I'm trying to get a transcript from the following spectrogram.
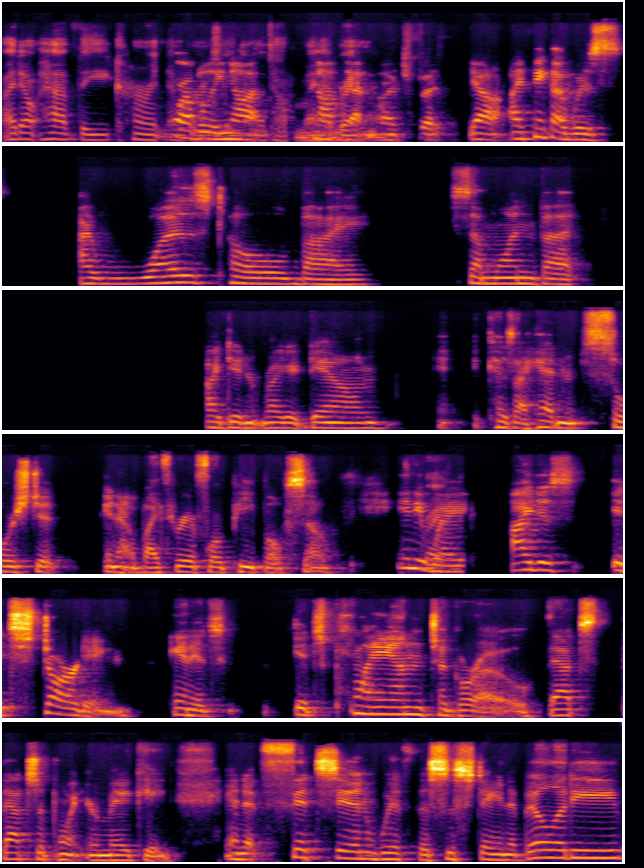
I don't have the current numbers probably not on top of my not head right that now. much. But yeah, I think I was I was told by someone, but I didn't write it down because I hadn't sourced it, you know, by three or four people. So anyway, right. I just it's starting and it's it's planned to grow. That's that's the point you're making. And it fits in with the sustainability.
